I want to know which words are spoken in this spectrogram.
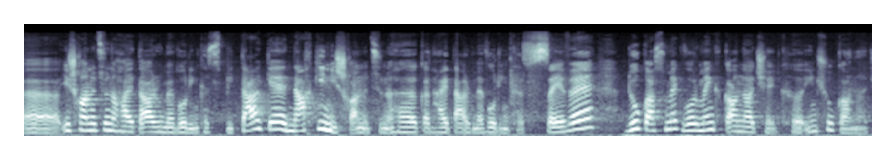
իշխանությունը հայտարարում է, որ ինքը սպիտակ է, նախկին իշխանությունը ՀՀԿ-ն հայտարարում է, որ ինքը սև է, դուք ասում եք, որ մենք կանաչ ենք։ Ինչու կանաչ։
